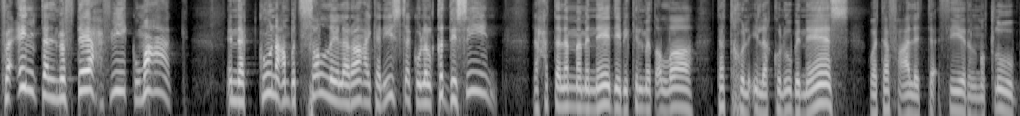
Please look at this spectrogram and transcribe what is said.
فأنت المفتاح فيك ومعك إنك تكون عم بتصلي لراعي كنيستك وللقديسين. لحتى لما منادي بكلمة الله تدخل إلى قلوب الناس وتفعل التأثير المطلوب.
